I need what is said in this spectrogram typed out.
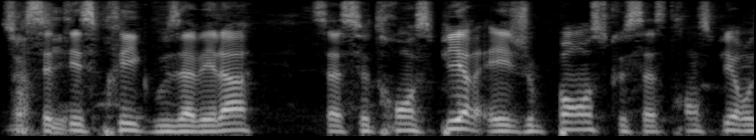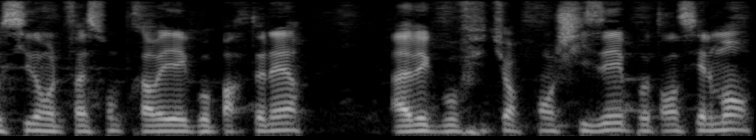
sur Merci. cet esprit que vous avez là. Ça se transpire et je pense que ça se transpire aussi dans votre façon de travailler avec vos partenaires, avec vos futurs franchisés potentiellement.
